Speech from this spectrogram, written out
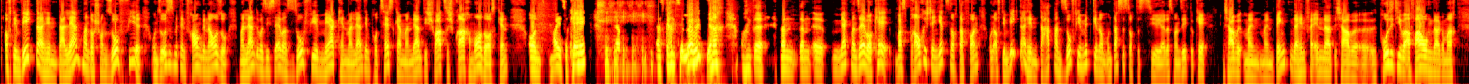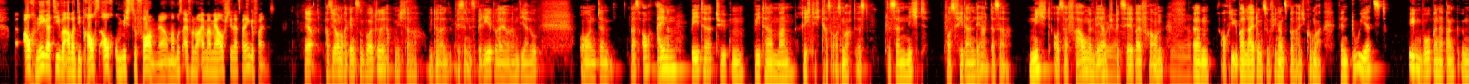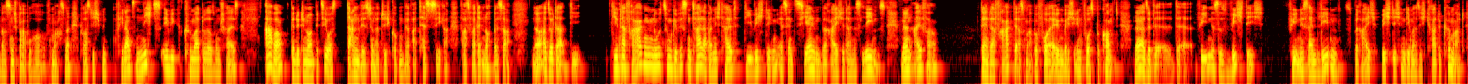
auf dem Weg dahin, da lernt man doch schon so viel. Und so ist es mit den Frauen genauso. Man lernt über sich selber so viel mehr kennen. Man lernt den Prozess kennen. Man lernt die schwarze Sprache Mordors kennen. Und weiß, okay, das Ganze läuft, ja. Und äh, dann, dann äh, merkt man selber, okay, was brauche ich denn jetzt noch davon? Und auf dem Weg dahin, da hat man so viel mitgenommen. Und das ist doch das Ziel, ja, dass man sieht, okay, ich habe mein, mein Denken dahin verändert. Ich habe äh, positive Erfahrungen da gemacht auch negative, aber die brauchst auch, um mich zu formen. Ja? Und man muss einfach nur einmal mehr aufstehen, als man hingefallen ist. Ja, was ich auch noch ergänzen wollte, ihr habt mich da wieder ein bisschen inspiriert bei eurem Dialog. Und ähm, was auch einem Beta-Typen, Beta-Mann richtig krass ausmacht, ist, dass er nicht aus Fehlern lernt, dass er nicht aus Erfahrungen lernt, Oh ja. speziell bei Frauen. Oh, ja. Ähm, auch die Überleitung zum Finanzbereich. Guck mal, wenn du jetzt irgendwo bei einer Bank irgendwas ein Sparbuch aufmachst, ne? Du hast dich mit Finanzen nichts irgendwie gekümmert oder so ein Scheiß. Aber wenn du den neuen PC hast, dann willst du natürlich gucken, wer war Testsieger? Was war denn noch besser? Ne? Also da, die, die hinterfragen nur zum gewissen Teil, aber nicht halt die wichtigen, essentiellen Bereiche deines Lebens. Ne? Ein Alpha, der hinterfragt erstmal, bevor er irgendwelche Infos bekommt. Ne? Also der, der, für ihn ist es wichtig, für ihn ist sein Lebensbereich wichtig, in dem er sich gerade kümmert.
